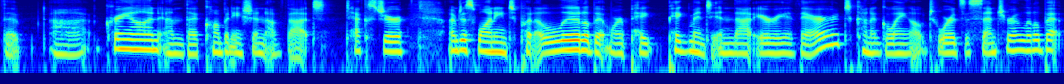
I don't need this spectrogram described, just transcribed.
the uh, crayon and the combination of that texture. I'm just wanting to put a little bit more pig pigment in that area there to kind of going out towards the center a little bit.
